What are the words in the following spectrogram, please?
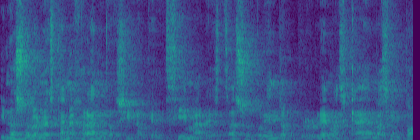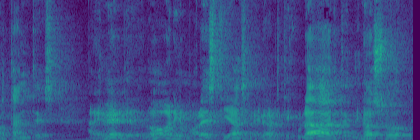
y no solo no está mejorando, sino que encima le está suponiendo problemas cada vez más importantes a nivel de dolor y molestias, a nivel articular, tendinoso,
